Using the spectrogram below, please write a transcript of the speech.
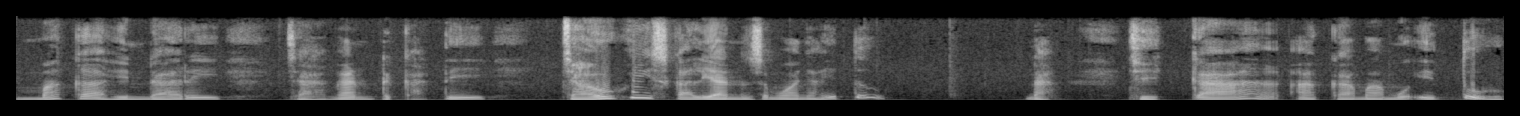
maka hindari, jangan dekati, jauhi sekalian semuanya itu. Nah, jika agamamu itu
